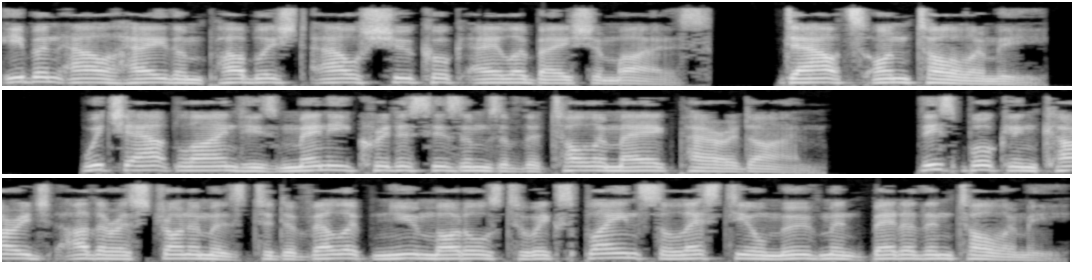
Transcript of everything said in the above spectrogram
Ibn al-Haytham published al-Shukuk al Doubts on Ptolemy, which outlined his many criticisms of the Ptolemaic paradigm. This book encouraged other astronomers to develop new models to explain celestial movement better than Ptolemy.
